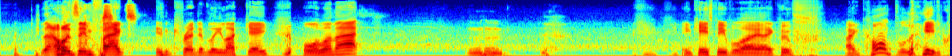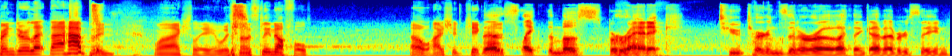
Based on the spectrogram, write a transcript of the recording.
that was, in fact, incredibly lucky. All of that. hmm In case people are like, "Oof, I can't believe Crendor let that happen. Well, actually, it was mostly Nuffle. Oh, I should kick That's this. like the most sporadic two turns in a row I think I've ever seen.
